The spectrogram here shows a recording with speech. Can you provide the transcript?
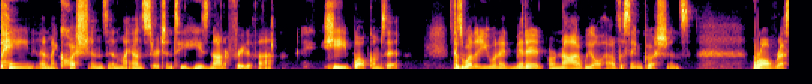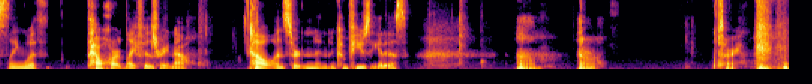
pain and my questions and my uncertainty. He's not afraid of that. He welcomes it. Because whether you want to admit it or not, we all have the same questions. We're all wrestling with how hard life is right now, how uncertain and confusing it is. Um, I don't know. Sorry.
